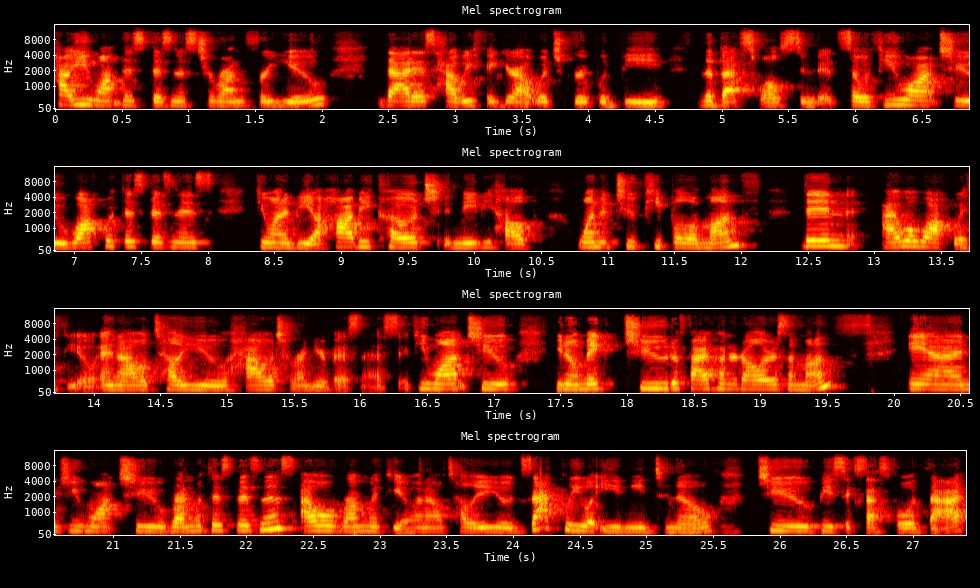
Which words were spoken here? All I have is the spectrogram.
how you want this business to run for you, that is how we figure out which group would be the best well suited. So if you want to walk with this business, if you want to be a hobby coach and maybe help one to two people a month, then I will walk with you and I'll tell you how to run your business. If you want to, you know, make two to five hundred dollars a month and you want to run with this business, I will run with you and I'll tell you exactly what you need to know to be successful with that.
